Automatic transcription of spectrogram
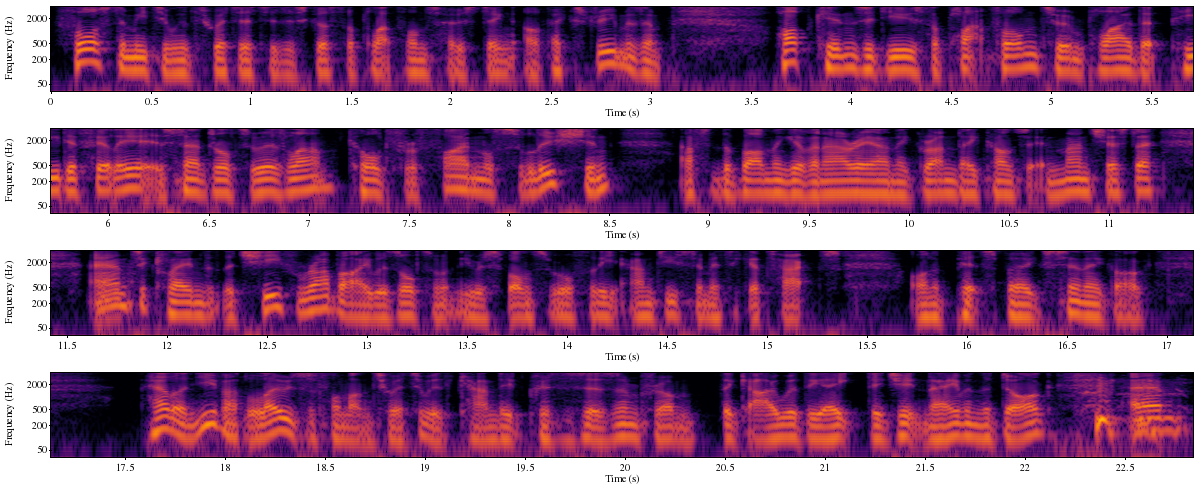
forced a meeting with Twitter to discuss the platform's hosting of extremism. Hopkins had used the platform to imply that paedophilia is central to Islam, called for a final solution after the bombing of an Ariana Grande concert in Manchester, and to claim that the chief rabbi was ultimately responsible for the anti Semitic attacks on a Pittsburgh synagogue. Helen, you've had loads of fun on Twitter with candid criticism from the guy with the eight digit name and the dog. Um,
